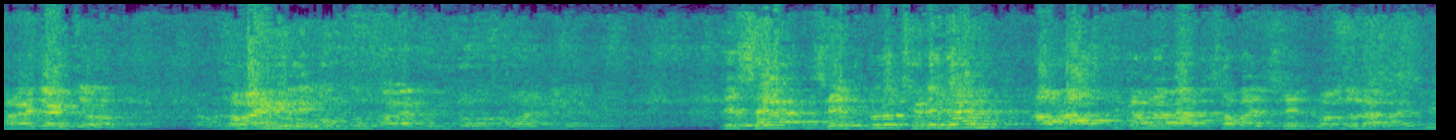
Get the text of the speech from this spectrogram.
থানায় যাই চলো। সবাই মিলে। যে স্যার সেটগুলো ছেড়ে দেন আমরা আজ থেকে আমরা সবাই সেট বন্ধ রাখি।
